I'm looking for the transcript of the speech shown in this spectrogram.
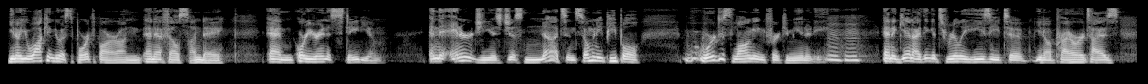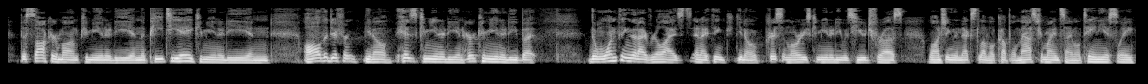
You know, you walk into a sports bar on NFL Sunday and, or you're in a stadium and the energy is just nuts. And so many people, we're just longing for community. Mm-hmm. And again, I think it's really easy to, you know, prioritize the soccer mom community and the PTA community and all the different, you know, his community and her community. But the one thing that I've realized, and I think, you know, Chris and Lori's community was huge for us launching the next level couple mastermind simultaneously.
